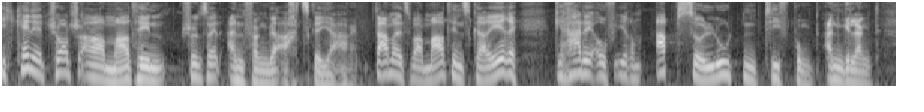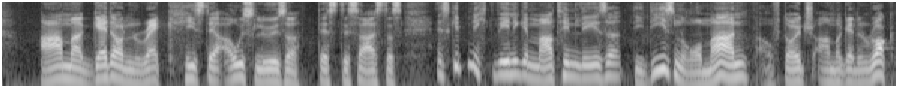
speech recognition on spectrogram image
Ich kenne George R. R. Martin schon seit Anfang der 80er Jahre. Damals war Martins Karriere gerade auf ihrem absoluten Tiefpunkt angelangt. Armageddon Wreck hieß der Auslöser des Desasters. Es gibt nicht wenige Martin-Leser, die diesen Roman, auf Deutsch Armageddon Rock,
